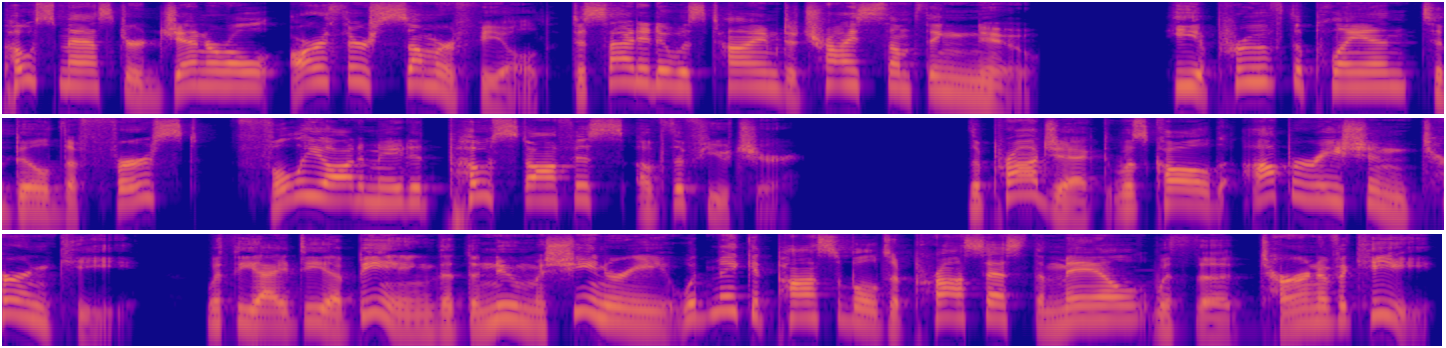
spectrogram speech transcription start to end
Postmaster General Arthur Summerfield decided it was time to try something new. He approved the plan to build the first fully automated post office of the future. The project was called Operation Turnkey with the idea being that the new machinery would make it possible to process the mail with the turn of a key.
